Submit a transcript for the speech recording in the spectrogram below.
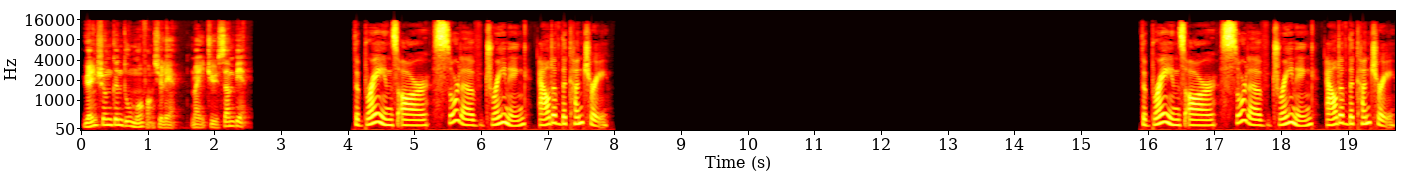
原声跟读模仿训练，每句三遍。 The brains are sort of draining out of the country. The brains are sort of draining out of the country.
